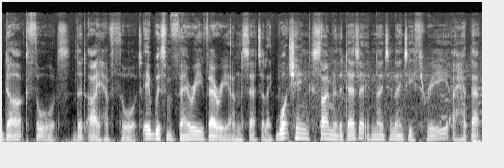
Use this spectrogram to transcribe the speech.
dark thoughts that I have thought. It was very, very unsettling. Watching Simon of the Desert in 1993, I had that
